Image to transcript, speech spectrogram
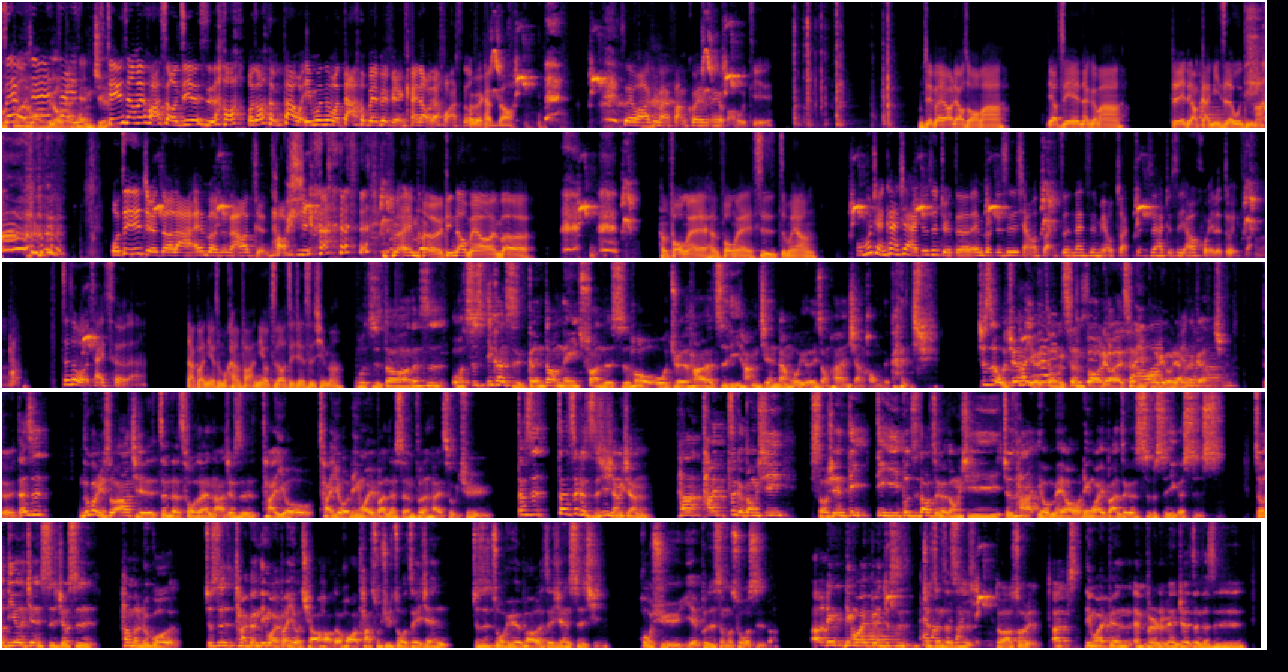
所以我现在在捷运上面划手机的时候，我都很怕我荧幕那么大会不会被别人看到我在划手机？会不会看到？所以我要去买防窥的那个保护贴。你这边要聊什么吗？要直接那个吗？直接聊改名字的问题吗？我自己是觉得啦，Amber 真的要检讨一下。Amber 听到没有？Amber 很疯哎、欸，很疯哎、欸，是怎么样？我目前看下来就是觉得 Amber 就是想要转正，但是没有转正，所以他就是要毁了对方啊。这是我的猜测啦。大冠，你有什么看法？你有知道这件事情吗？我知道啊，但是我是一开始跟到那一串的时候，我觉得他的字里行间让我有一种他很想红的感觉，就是我觉得他有一种蹭爆料来蹭一波流量的感觉。对，但是如果你说阿杰真的错在哪，就是他有他有另外一半的身份还出去，但是但这个仔细想想，他他这个东西。首先第，第一不知道这个东西，就是他有没有另外一半，这个是不是一个事实？之后第二件事就是，他们如果就是他跟另外一半有乔好的话，他出去做这件，就是做约炮的这件事情，或许也不是什么错事吧。啊，另另外一边就是，就真的是，对啊，所以啊，另外一边 Amber 那边就真的是，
